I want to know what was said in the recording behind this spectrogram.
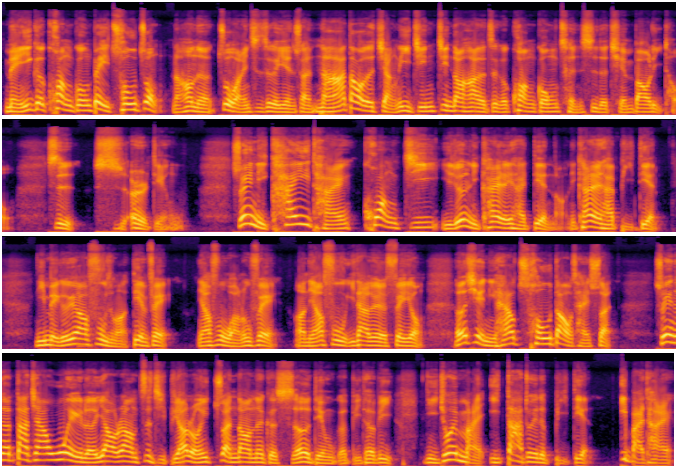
每一个矿工被抽中，然后呢做完一次这个验算，拿到的奖励金进到他的这个矿工城市的钱包里头是十二点五。所以你开一台矿机，也就是你开了一台电脑，你开了一台笔电。你每个月要付什么电费？你要付网路费啊！你要付一大堆的费用，而且你还要抽到才算。所以呢，大家为了要让自己比较容易赚到那个十二点五个比特币，你就会买一大堆的笔电，一百台，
